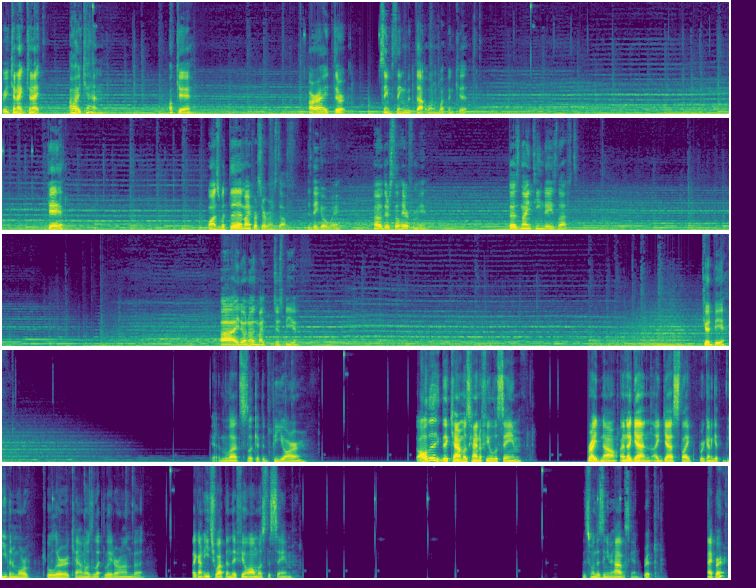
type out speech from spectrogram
Wait, can I, can I? Oh, I can. Okay. Alright, there, same thing with that one, weapon kit. Okay. Ones with the Minecraft server and stuff. Did they go away? Oh, they're still here for me. There's 19 days left. I don't know, it might just be you. Could be. Let's look at the BR. All the, the camos kind of feel the same right now. And again, I guess like we're gonna get even more cooler camos later on, but... Like on each weapon, they feel almost the same. This one doesn't even have a skin. Rip. Sniper?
